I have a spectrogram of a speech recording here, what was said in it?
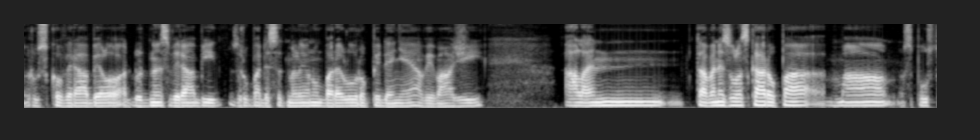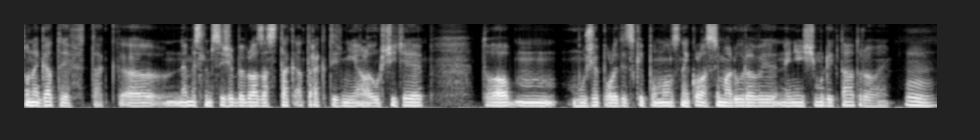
Rusko vyrábělo a dodnes vyrábí zhruba 10 milionů barelů ropy denně a vyváží ale ta venezuelská ropa má spoustu negativ, tak eh, nemyslím si, že by byla zas tak atraktivní, ale určitě to může politicky pomoct Nikolasi Madurovi, nynějšímu diktátorovi. Hmm.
